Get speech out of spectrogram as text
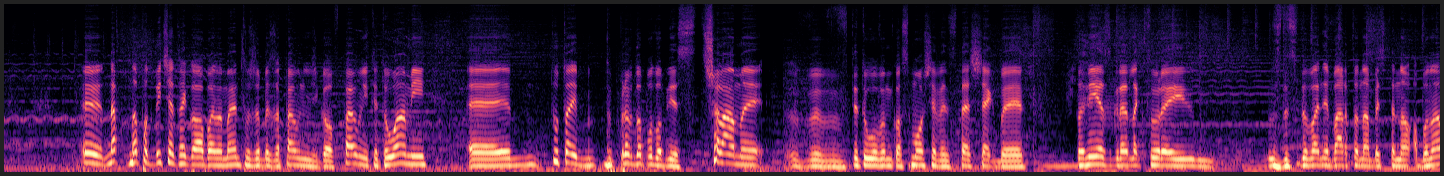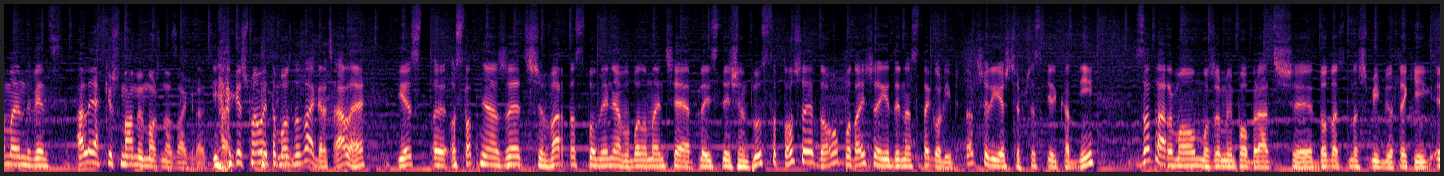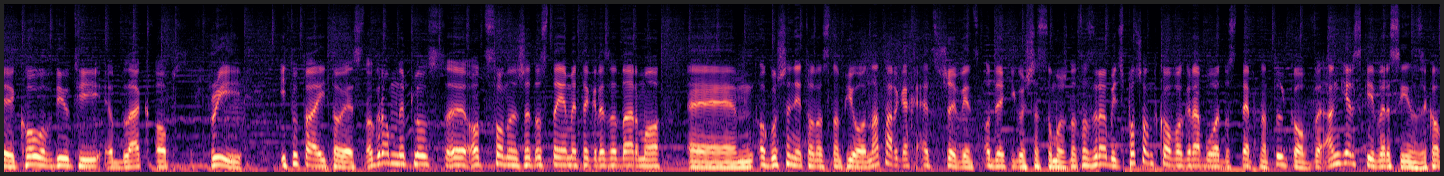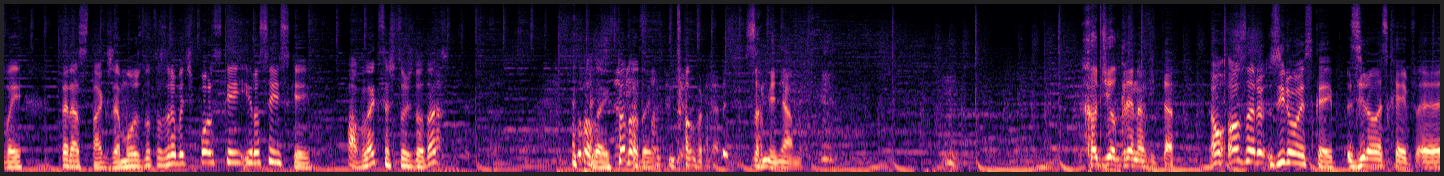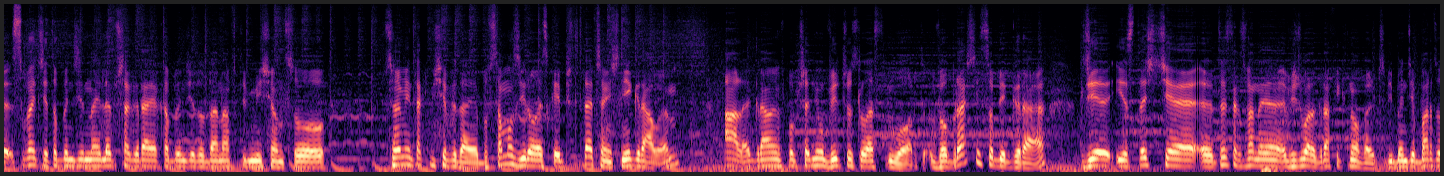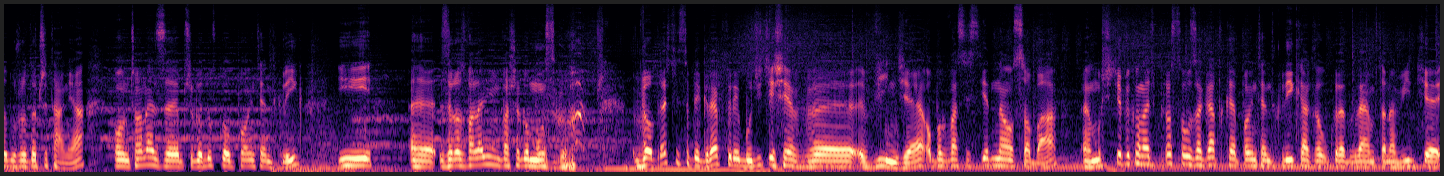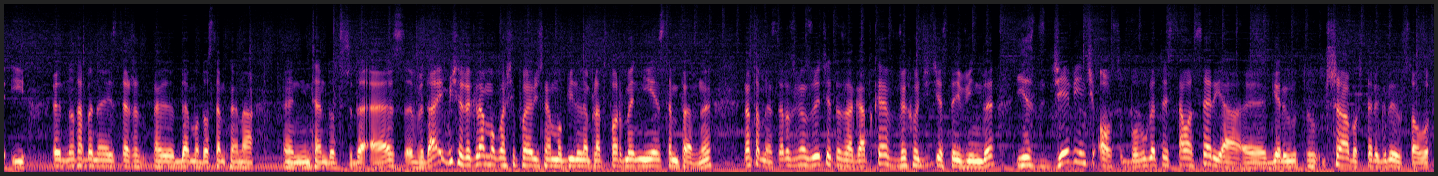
e, na, na podbicie tego abonamentu, żeby zapełnić go w pełni tytułami. e, Tutaj prawdopodobnie strzelamy w, w tytułowym kosmosie, więc też jakby to nie jest gra, dla której zdecydowanie warto nabyć ten abonament, więc Ale jak już mamy, można zagrać. jak już mamy, to można zagrać, ale jest e, ostatnia rzecz warta wspomnienia w abonamencie PlayStation Plus, to to, że do bodajże 11 lipca, czyli jeszcze przez kilka dni, za darmo możemy pobrać, e, dodać do naszej biblioteki e, Call of Duty Black Ops 3. I tutaj to jest ogromny plus e, od Sony, że dostajemy tę grę za darmo. Em, ogłoszenie to nastąpiło na targach E3, więc od jakiegoś czasu można to zrobić. Początkowo gra była dostępna tylko w angielskiej wersji językowej, teraz także można to zrobić w polskiej i rosyjskiej. Pawle, chcesz coś dodać? To dodaj, to dodaj. Dobra, zamieniamy. Chodzi o grę na Vita. O, o zero, zero Escape. Zero Escape. E, słuchajcie, to będzie najlepsza gra, jaka będzie dodana w tym miesiącu. Przynajmniej tak mi się wydaje, bo w samo Zero Escape w tę część nie grałem, ale grałem w poprzednią Virtuous Last Reward. Wyobraźcie sobie grę, gdzie jesteście, e, to jest tak zwany visual graphic novel, czyli będzie bardzo dużo do czytania, połączone z przygodówką point and click i e, z rozwaleniem waszego mózgu. Wyobraźcie sobie grę, w której budzicie się w windzie, obok was jest jedna osoba, e, musicie wykonać prostą zagadkę point and click, jak akurat grałem w to na Wicie i e, notabene jest też e, demo dostępne na Nintendo 3DS. Wydaje mi się, że gra mogła się pojawić na mobilne platformy, nie jestem pewny. Natomiast rozwiązujecie tę zagadkę, wychodzicie z tej windy, jest 9 osób, bo w ogóle to jest cała seria gier, tu 3 albo 4 gry już są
